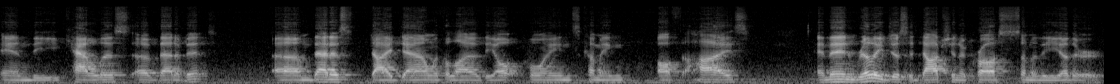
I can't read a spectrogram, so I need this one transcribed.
and the catalyst of that event. Um, that has died down with a lot of the altcoins coming off the highs. And then really just adoption across some of the other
